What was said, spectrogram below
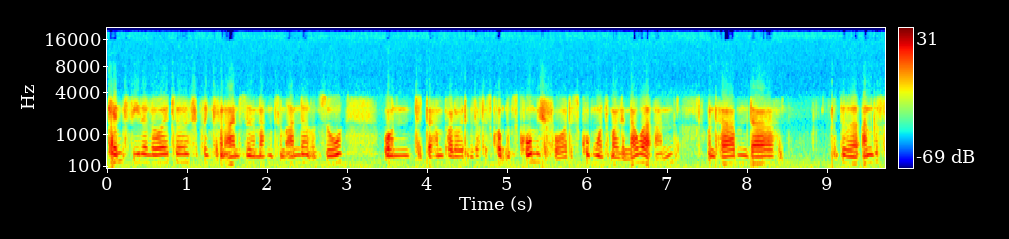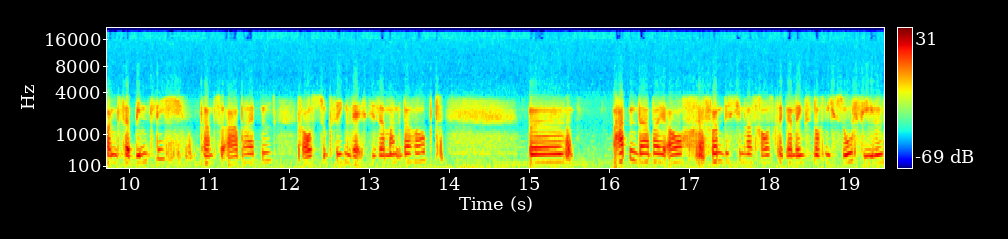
kennt viele Leute, springt von einem Zusammenhang zum anderen und so. Und da haben ein paar Leute gesagt, das kommt uns komisch vor, das gucken wir uns mal genauer an und haben da äh, angefangen, verbindlich dran zu arbeiten, rauszukriegen, wer ist dieser Mann überhaupt. Äh, hatten dabei auch schon ein bisschen was rausgekriegt, allerdings noch nicht so viel,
